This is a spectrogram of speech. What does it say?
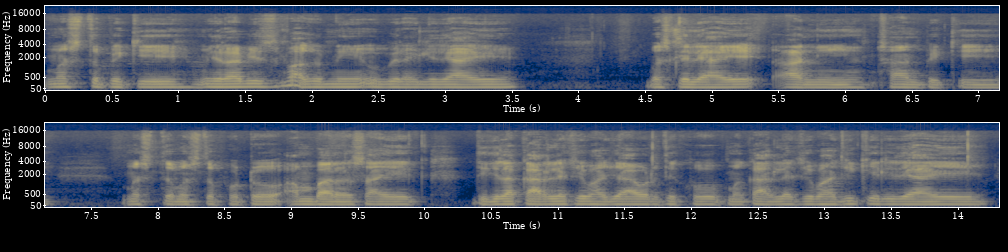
मस्तपैकी मीराबीच बाजूंनी उभी राहिलेली आहे बसलेली आहे आणि छानपैकी मस्त मस्त फोटो. आंबारस आहे. दिदीला कारल्याची भाजी आवडते खूप. मग कारल्याची भाजी केलेली आहे.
